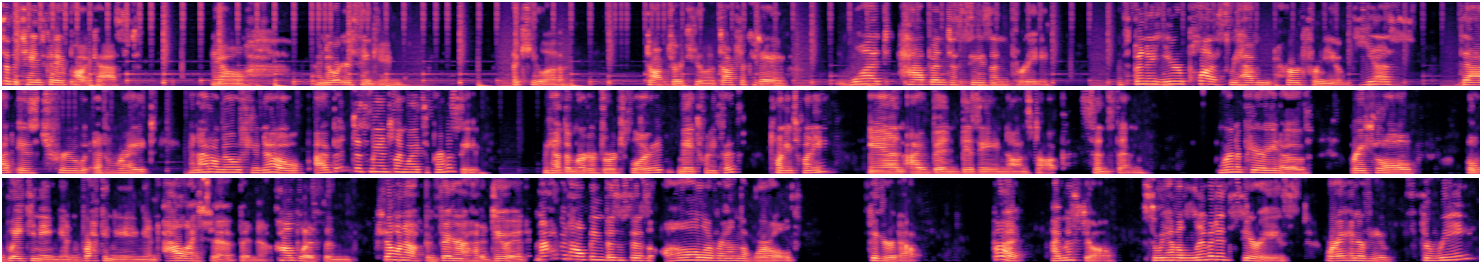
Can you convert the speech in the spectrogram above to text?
to the Change Cadet podcast. Now, I know what you're thinking. Akilah, Dr. Akilah, Dr. Cadet, what happened to season three? It's been a year plus we haven't heard from you. Yes, that is true and right. And I don't know if you know, I've been dismantling white supremacy. We had the murder of George Floyd May 25th, 2020, and I've been busy nonstop since then. We're in a period of racial awakening and reckoning and allyship and accomplice and showing up and figuring out how to do it. And I've been helping businesses all around the world figure it out. But I missed y'all. So we have a limited series where I interview three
